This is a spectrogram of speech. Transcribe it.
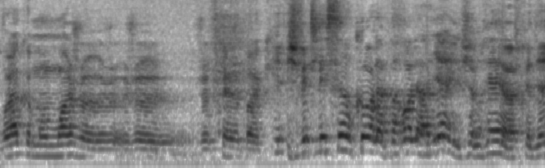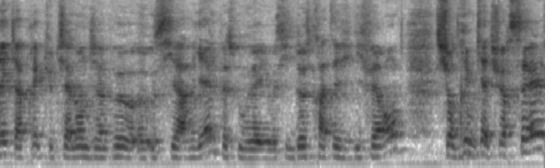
voilà comment moi je, ferai le POC. Je vais te laisser encore la parole Ariel j'aimerais euh, Frédéric après que tu challenges un peu euh, aussi Ariel parce que vous avez aussi deux stratégies différentes. Sur Dreamcatcher Sales,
